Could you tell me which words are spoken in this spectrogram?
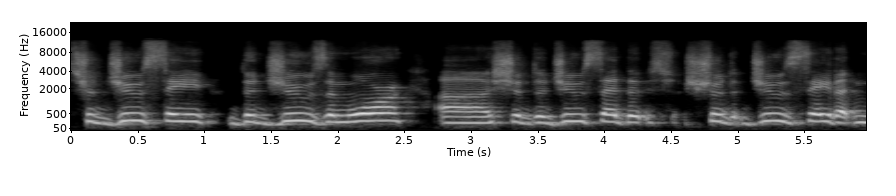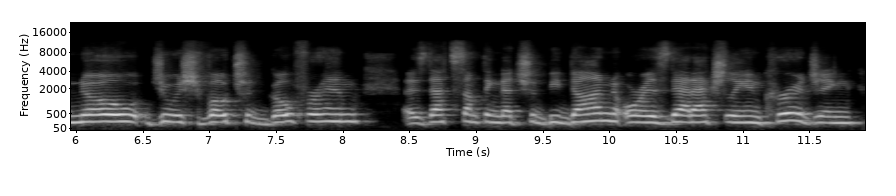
Should Jews say the Jew Zemmour? Uh, should the Jews say that should Jews say that no Jewish vote should go for him? Is that something that should be done, or is that actually encouraging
